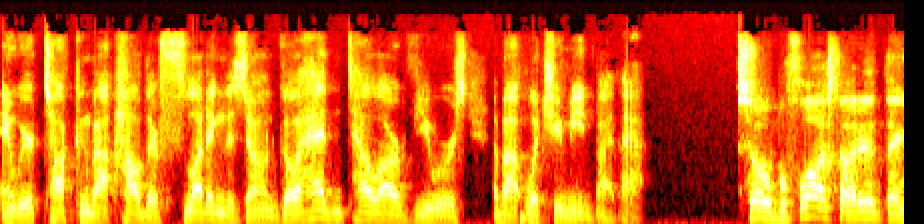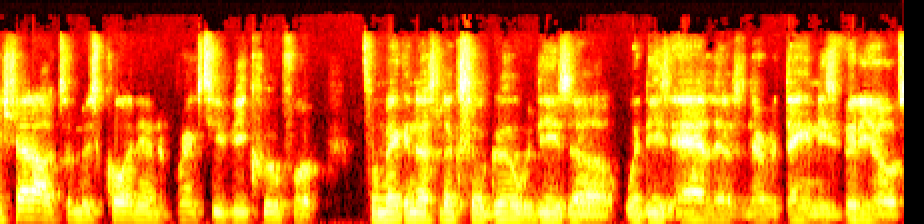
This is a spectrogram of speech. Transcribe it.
And we were talking about how they're flooding the zone. Go ahead and tell our viewers about what you mean by that. So before I start anything, shout out to Miss Courtney and the Brinks TV crew for for making us look so good with these uh with these ad libs and everything in these videos.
